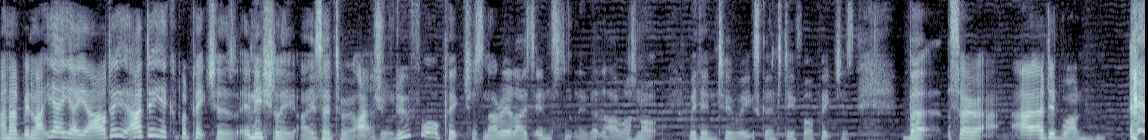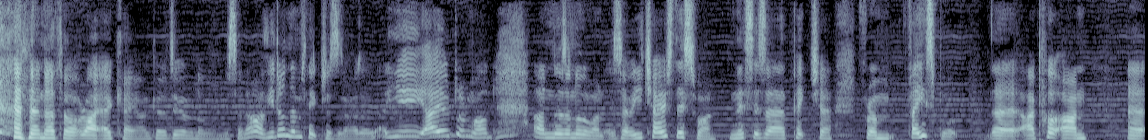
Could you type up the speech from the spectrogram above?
And I'd been like yeah yeah yeah I'll do I'll do you a couple of pictures. Initially I said to her I shall do four pictures. And I realised instantly that I was not within two weeks going to do four pictures. But so I, I did one and then I thought, right, okay, I'm going to do another one. He said, oh, have you done them pictures? And I said, yeah, I have done one. And there's another one. So he chose this one. And this is a picture from Facebook. I put on uh,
